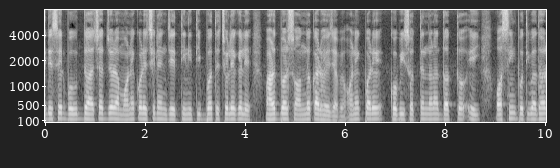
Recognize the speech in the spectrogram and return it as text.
এদেশের বৌদ্ধ আচার্যরা মনে করেছিলেন যে তিনি তিব্বতে চলে গেলে ভারতবর্ষ অন্ধকার হয়ে যাবে। অনেক পরে কবি সত্যেন্দ্রনাথ দত্ত এই অসীম প্রতিভাধর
